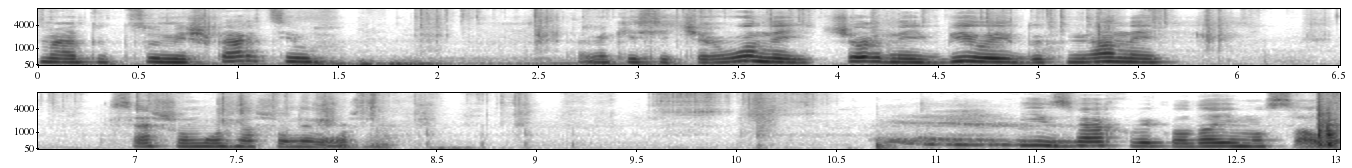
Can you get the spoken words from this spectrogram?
Мене тут суміш перців. Там якийсь і червоний, і чорний, і білий, духмяний. Все, що можна, що не можна. І зверху викладаємо сало.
